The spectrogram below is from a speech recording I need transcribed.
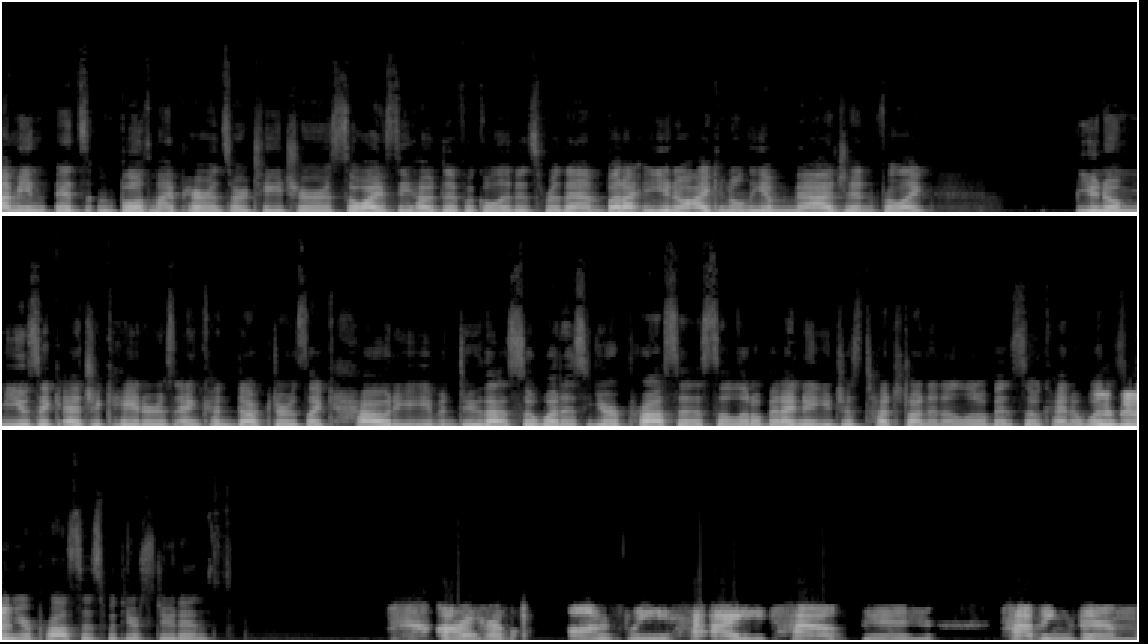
I mean, it's both my parents are teachers, so I see how difficult it is for them. But I, you know, I can only imagine for like, you know, music educators and conductors, like how do you even do that? So, what is your process a little bit? I know you just touched on it a little bit. So, kind of what mm-hmm. has been mm-hmm. your process with your students? I have honestly, I have been having them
